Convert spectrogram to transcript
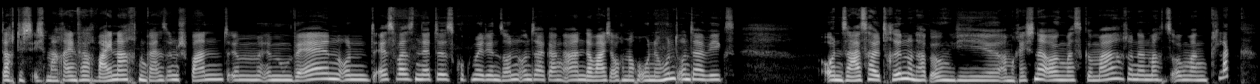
dachte ich, ich mache einfach Weihnachten ganz entspannt im, im Van und esse was Nettes, guck mir den Sonnenuntergang an. Da war ich auch noch ohne Hund unterwegs und saß halt drin und habe irgendwie am Rechner irgendwas gemacht und dann macht es irgendwann Klack.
